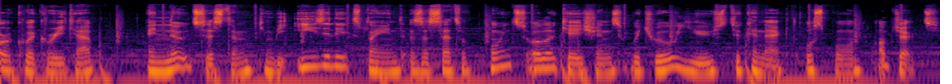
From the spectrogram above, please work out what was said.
For a quick recap, a node system can be easily explained as a set of points or locations which we will use to connect or spawn objects.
